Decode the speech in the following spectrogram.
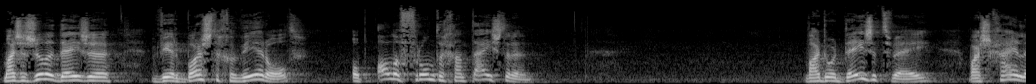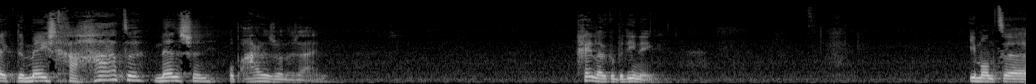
Maar ze zullen deze weerbarstige wereld op alle fronten gaan teisteren. Waardoor deze twee waarschijnlijk de meest gehate mensen op aarde zullen zijn. Geen leuke bediening. Iemand uh,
